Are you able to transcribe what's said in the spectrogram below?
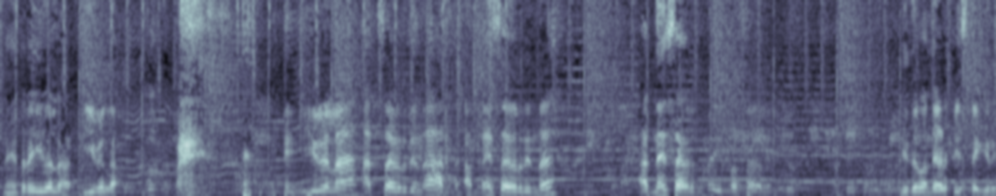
ಸ್ನೇಹಿತರೆ ಇವೆಲ್ಲ ಇವೆಲ್ಲ. ಇವೆಲ್ಲ ಹತ್ತು ಸಾವಿರದಿಂದ ಹದ್- ಹದಿನೈದು ಸಾವಿರದಿಂದ ಹದಿನೈದು ಸಾವಿರದಿಂದ ಇಪ್ಪತ್ತು ಸಾವಿರ. ಇದು ಒಂದೆರಡು ಪೀಸ್ ತೆಗಿರಿ.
